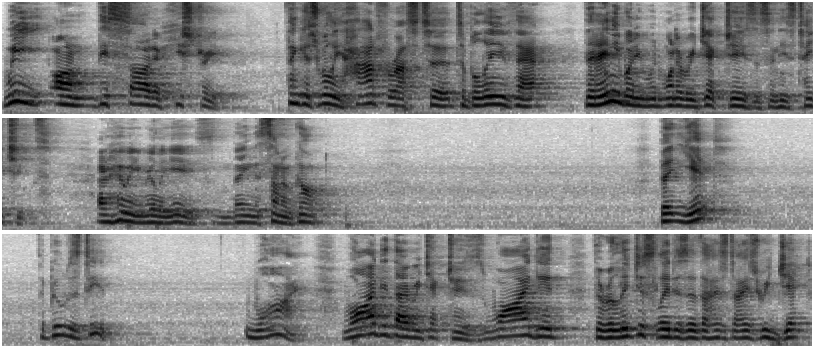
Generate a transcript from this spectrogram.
We, on this side of history, think it's really hard for us to, to believe that, that anybody would want to reject Jesus and his teachings and who he really is, and being the Son of God. But yet, the builders did. Why? Why did they reject Jesus? Why did the religious leaders of those days reject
